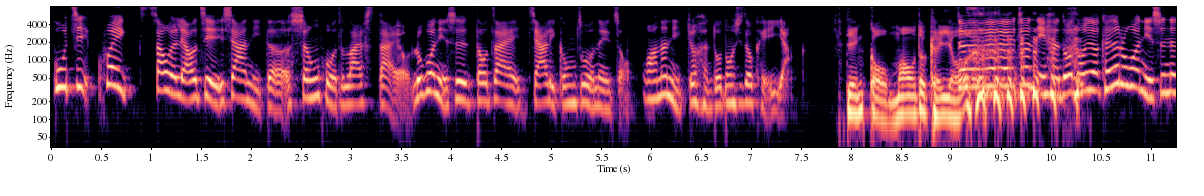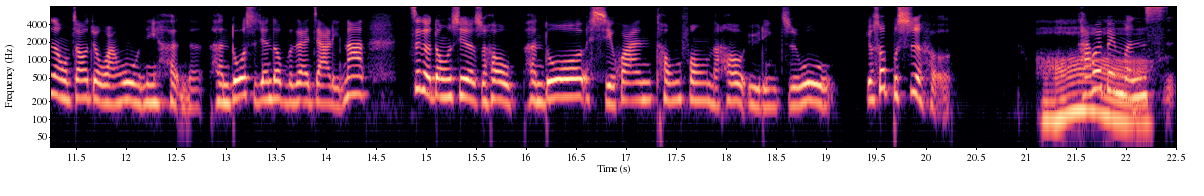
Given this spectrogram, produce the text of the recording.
估计会稍微了解一下你的生活的 lifestyle。如果你是都在家里工作那种，哇，那你就很多东西都可以养。连狗猫都可以有，对对对，就你很多东西。可是如果你是那种朝九晚五，你很能很多时间都不在家里，那这个东西的时候，很多喜欢通风，然后雨林植物有时候不适合哦，它会被闷死。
